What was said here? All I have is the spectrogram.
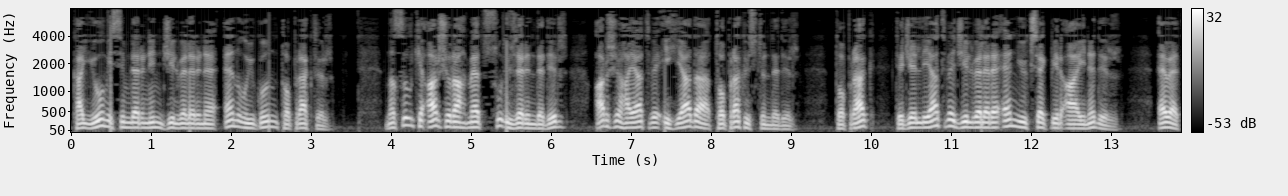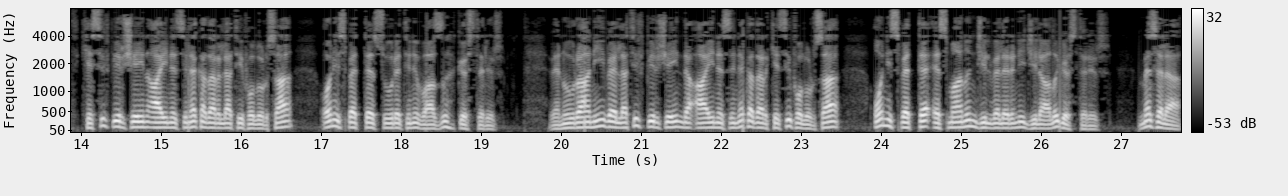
kayyum isimlerinin cilvelerine en uygun topraktır. Nasıl ki arş-ı rahmet su üzerindedir, arş-ı hayat ve ihya da toprak üstündedir. Toprak, tecelliyat ve cilvelere en yüksek bir aynedir. Evet, kesif bir şeyin aynesi ne kadar latif olursa, o nispette suretini vazıh gösterir. Ve nurani ve latif bir şeyin de aynesi ne kadar kesif olursa, o nispette esmanın cilvelerini cilalı gösterir. Mesela,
